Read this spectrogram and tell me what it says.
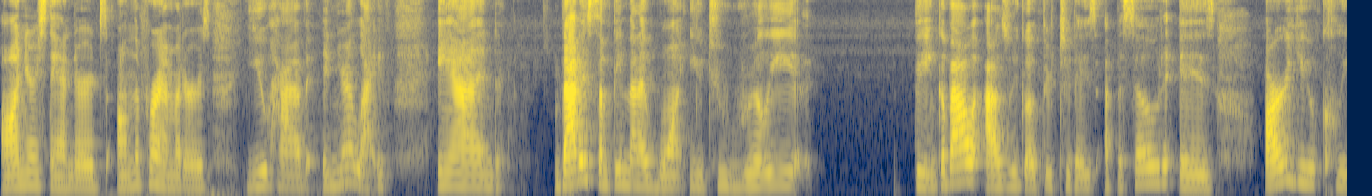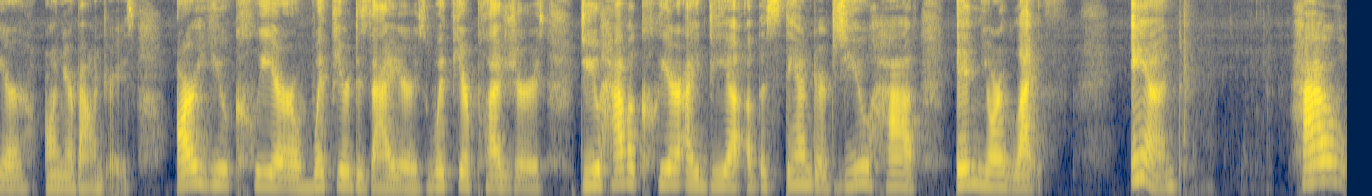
on your standards, on the parameters you have in your life. And that is something that I want you to really think about as we go through today's episode is are you clear on your boundaries? Are you clear with your desires, with your pleasures? Do you have a clear idea of the standards you have in your life? And have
